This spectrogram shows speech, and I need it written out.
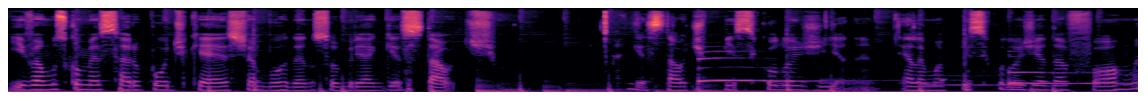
E vamos começar o podcast abordando sobre a Gestalt. A Gestalt Psicologia, né? Ela é uma psicologia da forma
